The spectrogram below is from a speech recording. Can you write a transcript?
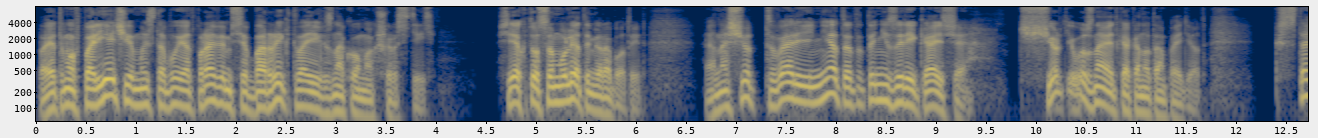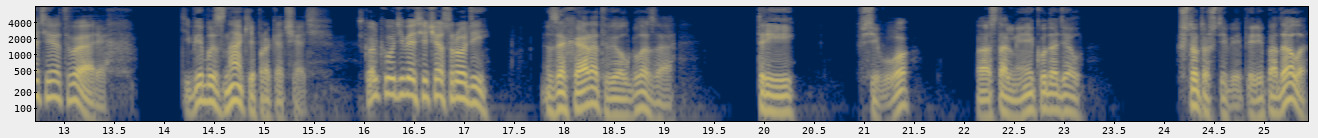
Поэтому в Поречье мы с тобой отправимся барык твоих знакомых шерстить. Всех, кто с амулетами работает. А насчет тварей нет, это ты не зарекайся. Черт его знает, как оно там пойдет. Кстати, о тварях. Тебе бы знаки прокачать. Сколько у тебя сейчас родий? Захар отвел глаза. Три. Всего? А остальные куда дел? Что-то ж тебе перепадало?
